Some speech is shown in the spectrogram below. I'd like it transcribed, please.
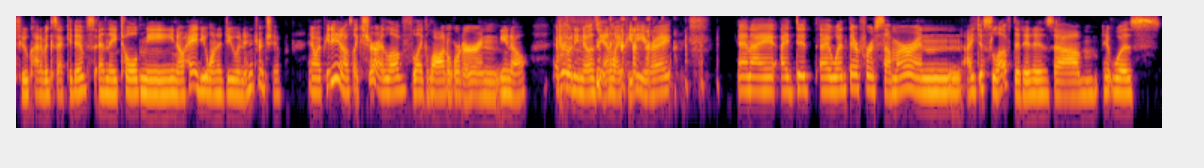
to kind of executives, and they told me, you know, hey, do you want to do an internship at NYPD? And I was like, sure, I love like Law and Order, and you know, everybody knows the NYPD, right? And I I did I went there for a summer, and I just loved it. It is um, it was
